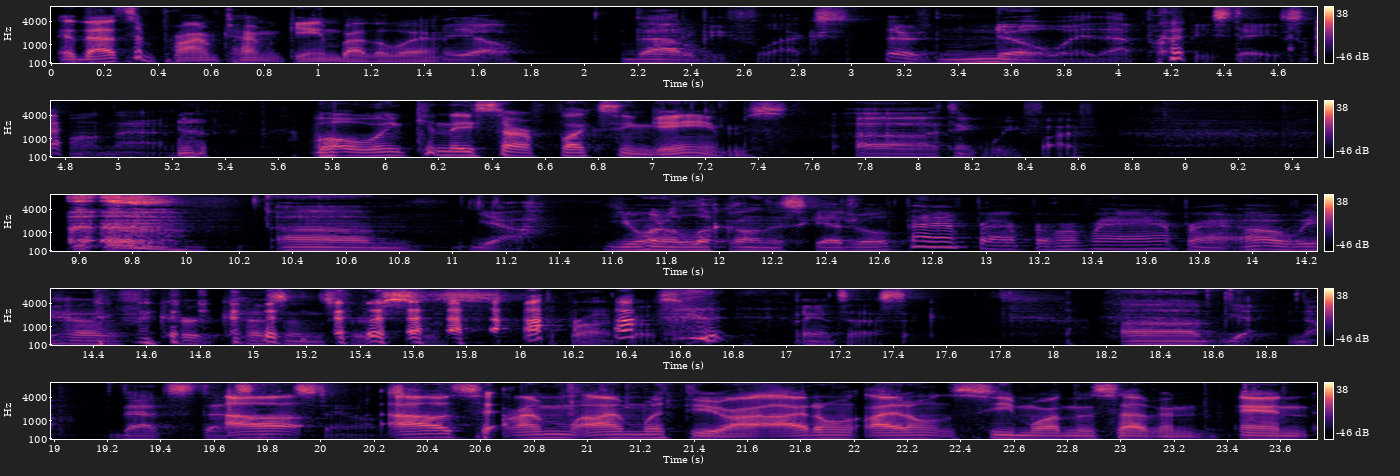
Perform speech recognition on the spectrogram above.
And That's a primetime game, by the way. Yo, that'll be flex. There's no way that puppy stays on that. Well, when can they start flexing games? Uh, I think week five. um, yeah. You want to look on the schedule? Oh, we have Kirk Cousins versus the Broncos. Fantastic. Um, yeah, no, that's that's I'll, not staying on. I'll say I'm I'm with you. I, I don't I don't see more than seven. And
